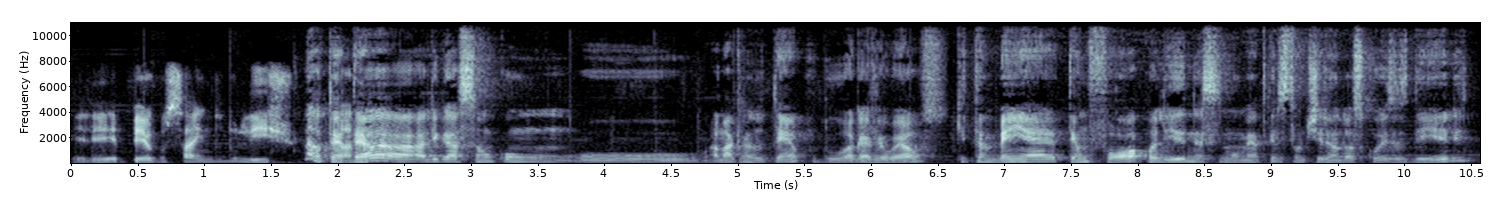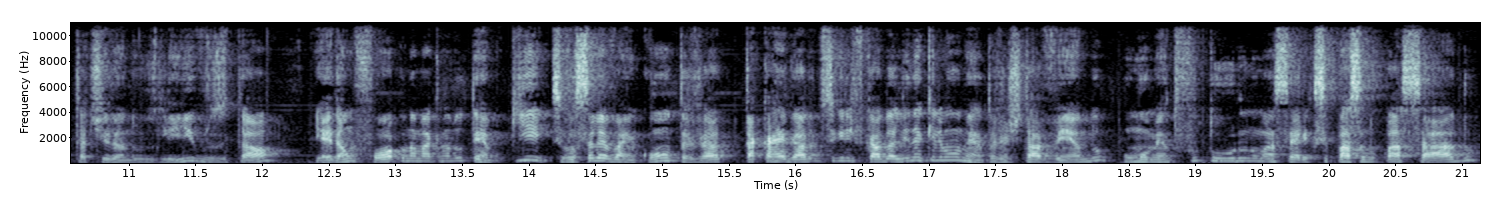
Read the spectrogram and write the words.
ele é pego saindo do lixo. Não, tem até a, a, ligação com o, a máquina do tempo, do H.G. Wells, que também é tem um foco ali nesse momento que eles estão tirando as coisas dele, tá tirando os livros e tal. E aí dá um foco na máquina do tempo, que, se você levar em conta, já está carregado de significado ali naquele momento. A gente está vendo um momento futuro numa série que se passa no passado,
